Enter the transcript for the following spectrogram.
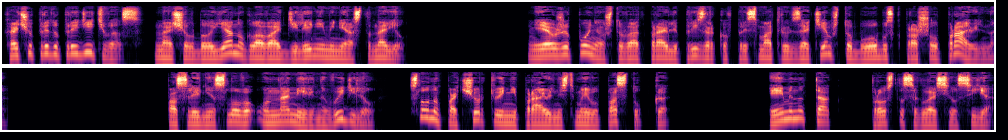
«Хочу предупредить вас», — начал был я, но глава отделения меня остановил. Я уже понял, что вы отправили призраков присматривать за тем, чтобы обыск прошел правильно. Последнее слово он намеренно выделил, словно подчеркивая неправильность моего поступка. «Именно так», — просто согласился я.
